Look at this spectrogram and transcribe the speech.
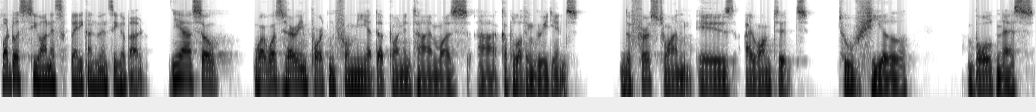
What was Johannes very convincing about? Yeah, so what was very important for me at that point in time was uh, a couple of ingredients. The first one is I wanted to feel boldness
